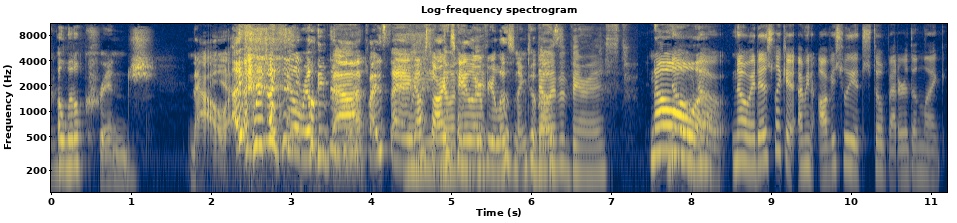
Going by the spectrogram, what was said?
like a little cringe now. Yeah. Which I feel really bad by saying. I'm sorry, no, I'm Taylor, if you're listening to Now this. I'm embarrassed. no, no, no, no. It is like a, I mean, obviously, it's still better than like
